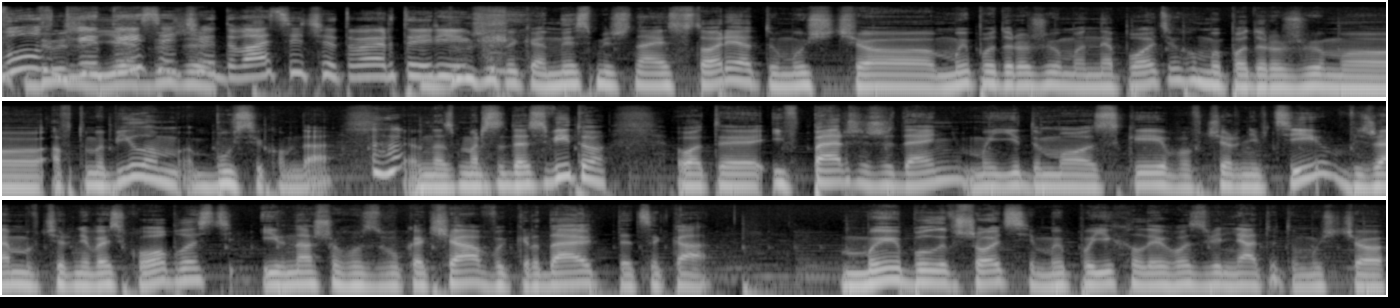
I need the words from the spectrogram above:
був Дуже, є, дуже. 2024 рік. Дуже така несмішна історія, тому що ми подорожуємо не потягом, ми подорожуємо автомобілем, бусиком. Да? У нас Мерседес Віто. От е, і в перший же день ми їдемо з Києва в Чернівці, в'їжджаємо в Чернівецьку область, і в нашого звукача викрадають ТЦК. Ми були в шоці. Ми поїхали його звільняти, тому що,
